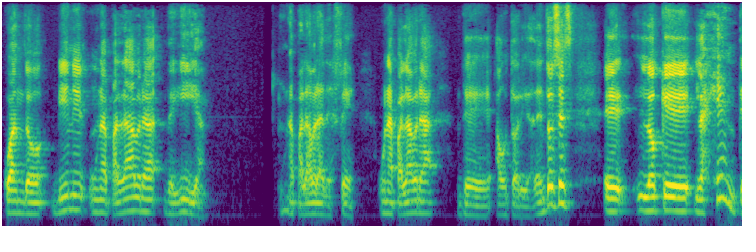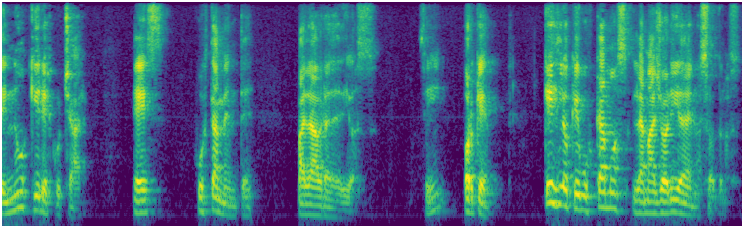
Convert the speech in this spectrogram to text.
cuando viene una palabra de guía, una palabra de fe, una palabra de autoridad. Entonces, eh, lo que la gente no quiere escuchar es justamente palabra de Dios. ¿sí? ¿Por qué? ¿Qué es lo que buscamos la mayoría de nosotros?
